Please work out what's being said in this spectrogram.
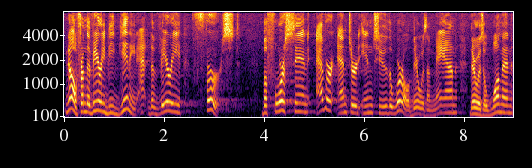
No, from the very beginning, at the very first, before sin ever entered into the world. There was a man, there was a woman,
